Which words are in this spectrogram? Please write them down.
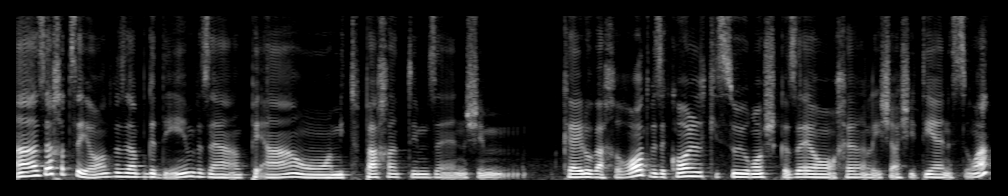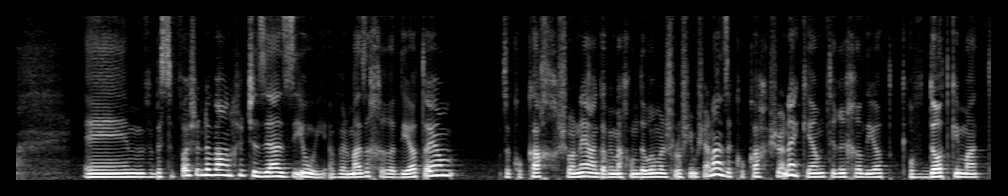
אז זה החציות, וזה הבגדים, וזה הפאה, או המטפחת, אם זה נשים כאלו ואחרות, וזה כל כיסוי ראש כזה או אחר לאישה שהיא תהיה נשואה. אמ, ובסופו של דבר אני חושבת שזה הזיהוי. אבל מה זה חרדיות היום? זה כל כך שונה, אגב, אם אנחנו מדברים על 30 שנה, זה כל כך שונה, כי היום תראי חרדיות עובדות כמעט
